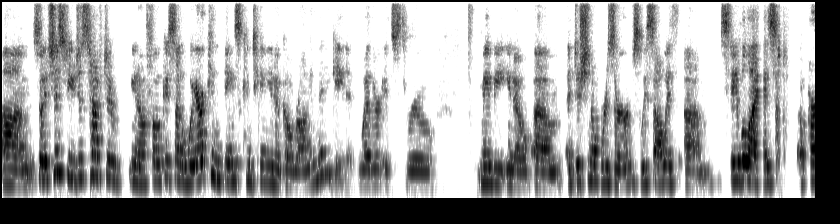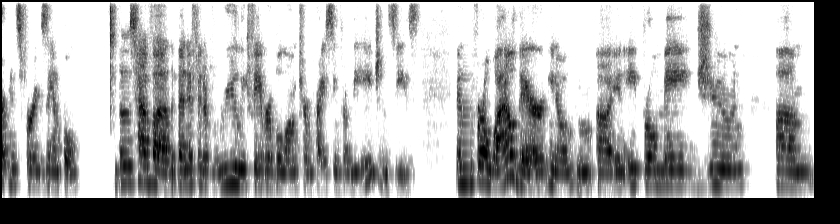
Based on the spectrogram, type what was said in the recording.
Um, so it's just you just have to you know focus on where can things continue to go wrong and mitigate it. Whether it's through maybe you know um, additional reserves. We saw with um, stabilized apartments, for example, those have uh, the benefit of really favorable long-term pricing from the agencies. And for a while there, you know, uh, in April, May, June, um,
